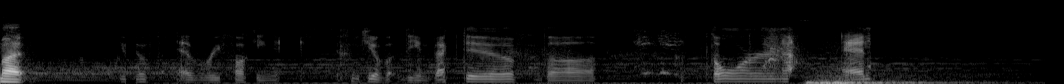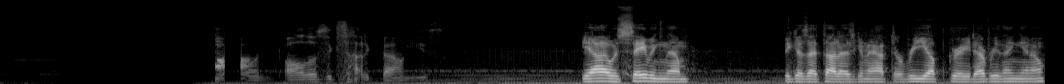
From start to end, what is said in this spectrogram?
But You have the invective, the thorn, and all those exotic bounties. yeah, I was saving them because I thought I was gonna have to re-upgrade everything, you know.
